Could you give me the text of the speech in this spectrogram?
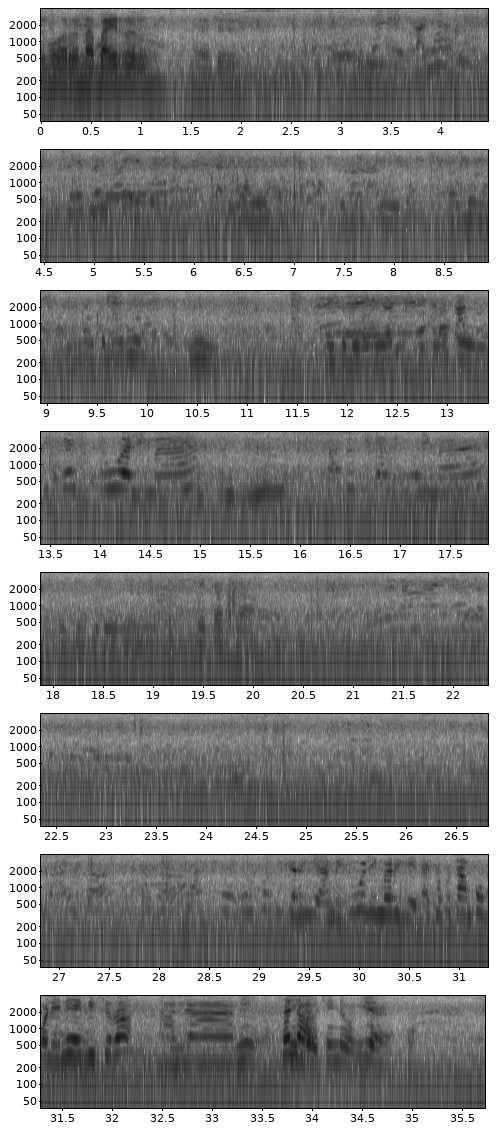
Semua orang nak viral. Ada. Itu tebu dia? Ni. Tebu raya ni. Kelapa. Satu tiga dua lima. Satu tiga dua lima. Eh kakak. Tiga ringgit ambil dua lima ringgit. Nak campur-campur boleh. Ni habis sirap. Alah. Ni Cendol. Cendol. Ya.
